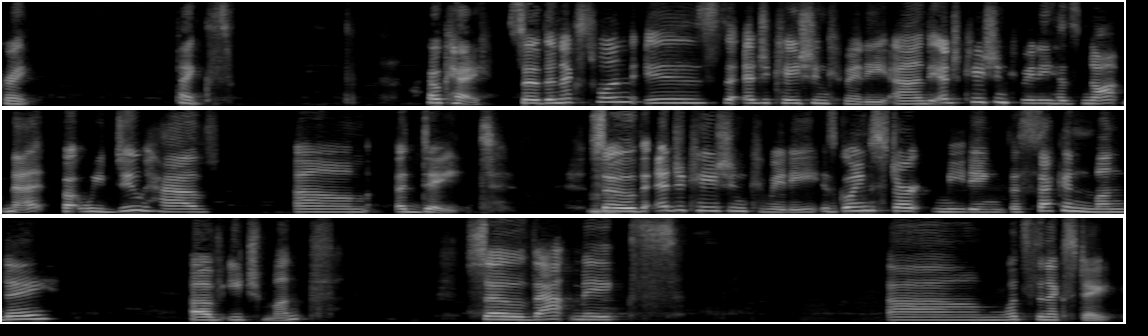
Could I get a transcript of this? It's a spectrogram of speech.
Great. Thanks. Okay, so the next one is the Education Committee. And the Education Committee has not met, but we do have um, a date. So the Education Committee is going to start meeting the second Monday of each month. So that makes, um, what's the next date?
